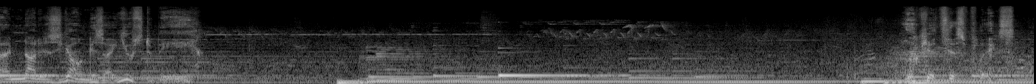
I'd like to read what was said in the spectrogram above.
I'm not as young as I used to be. Look at this place.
